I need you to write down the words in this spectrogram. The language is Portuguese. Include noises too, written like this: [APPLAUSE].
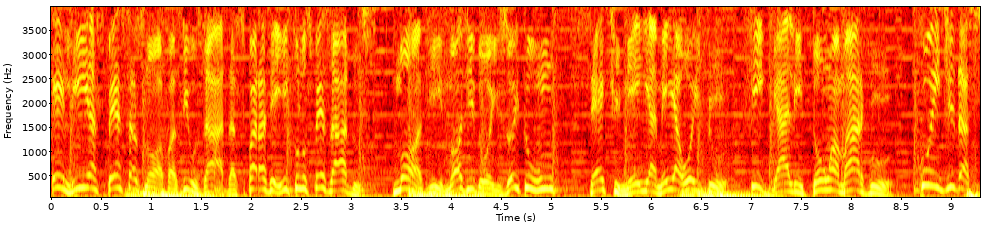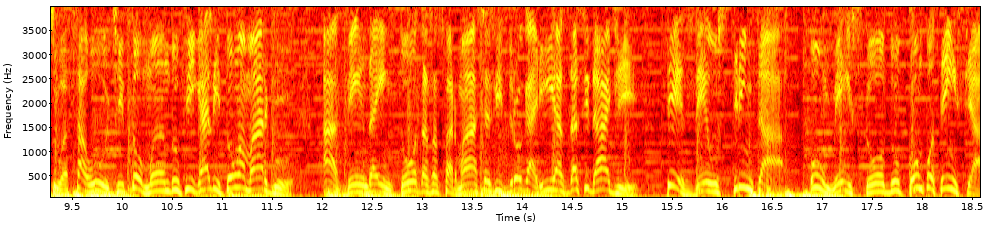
Elias Peças Novas e Usadas para Veículos Pesados. 99281-7668. Figaliton Amargo. Cuide da sua saúde tomando Figaliton Amargo. À venda em todas as farmácias e drogarias da cidade. Teseus 30. O mês todo com potência.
